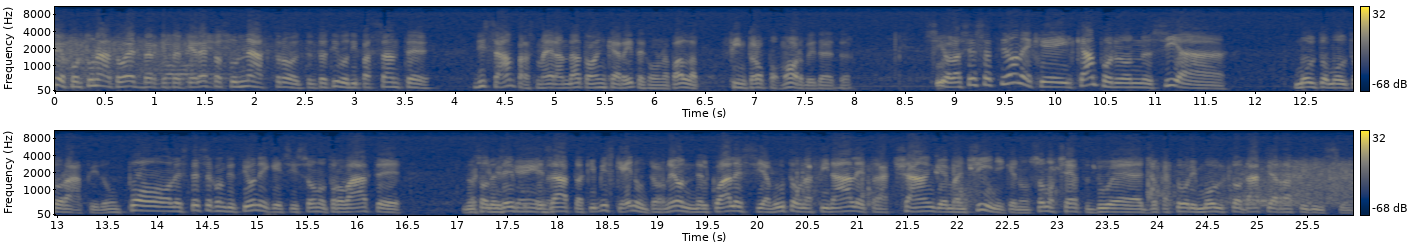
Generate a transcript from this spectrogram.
Qui è fortunato Edberg perché resta sul nastro il tentativo di passante di Sampras, ma era andato anche a rete con una palla fin troppo morbida Edberg. Sì, ho la sensazione che il campo non sia molto molto rapido, un po' le stesse condizioni che si sono trovate non a so, ad esempio, esatto, a Key Biscayne, un torneo nel quale si è avuta una finale tra Chang e Mancini, che non sono certo due giocatori molto dati al rapidissimo.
